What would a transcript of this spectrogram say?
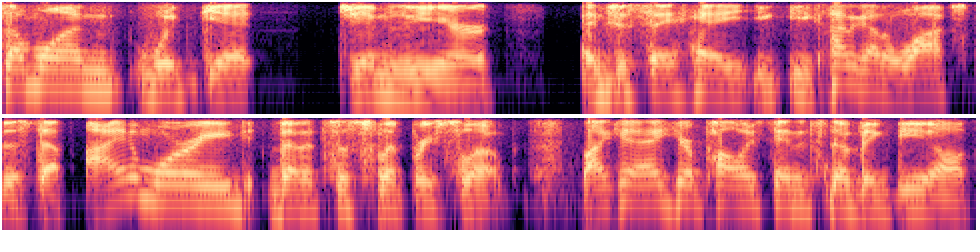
someone would get Jim's ear and just say, hey, you, you kind of got to watch this stuff. I am worried that it's a slippery slope. Like I hear Paulie saying it's no big deal,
